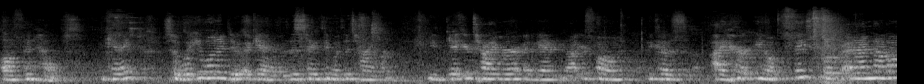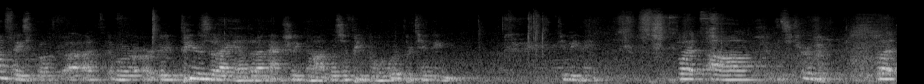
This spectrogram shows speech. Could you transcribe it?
often helps. Okay, so what you want to do again, the same thing with the timer. You get your timer, and again, not your phone, because I heard, you know, Facebook, and I'm not on Facebook, uh, or, or it appears that I am, but I'm actually not. Those are people who are pretending to be me. But uh, it's true. But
